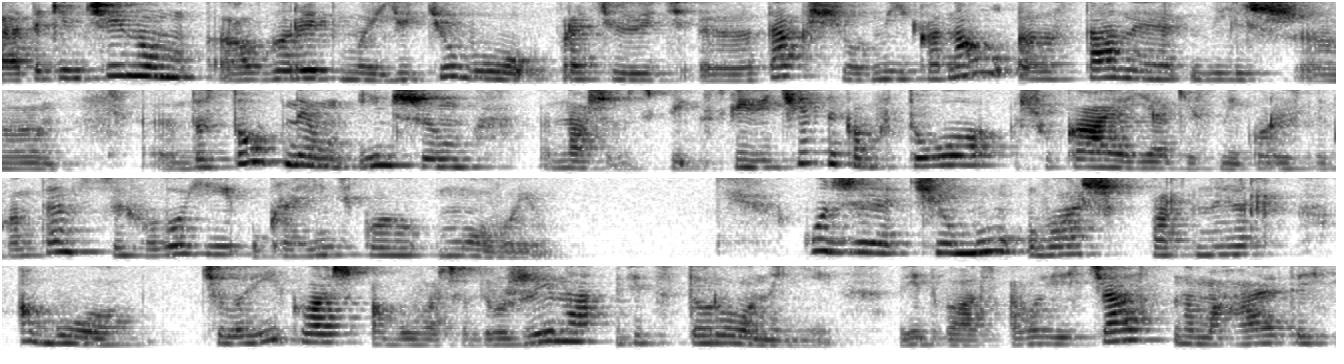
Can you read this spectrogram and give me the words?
Е, Таким чином, алгоритми YouTube працюють е, так, що мій канал е, стане більш доступним іншим нашим співвітчизникам, хто шукає якісний корисний контент з психології українською мовою. Отже, чому ваш партнер або чоловік ваш, або ваша дружина відсторонені від вас, а ви весь час намагаєтесь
